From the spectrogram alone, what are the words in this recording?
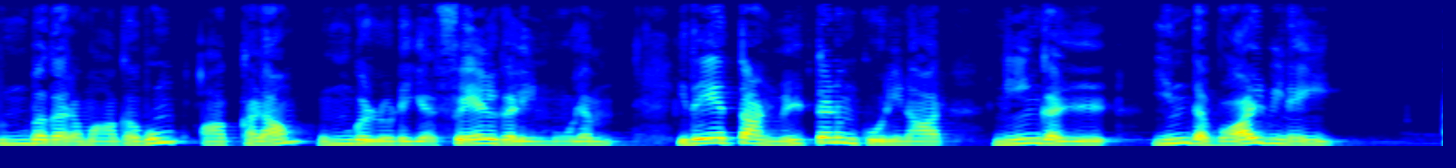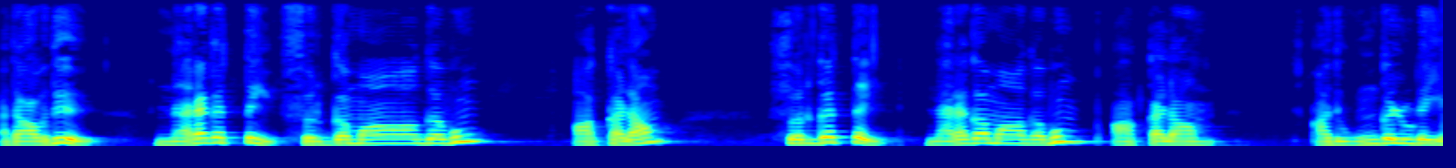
துன்பகரமாகவும் ஆக்கலாம் உங்களுடைய செயல்களின் மூலம். இதையத்தான் மில்டனும் கூறினார். நீங்கள் இந்த வாழ்வினை அதாவது நரகத்தை சொர்க்கமாகவும் ஆக்கலாம் சொர்க்கத்தை நரகமாகவும் ஆக்கலாம். அது உங்களுடைய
